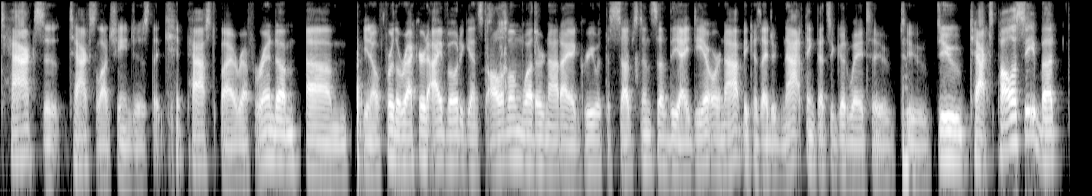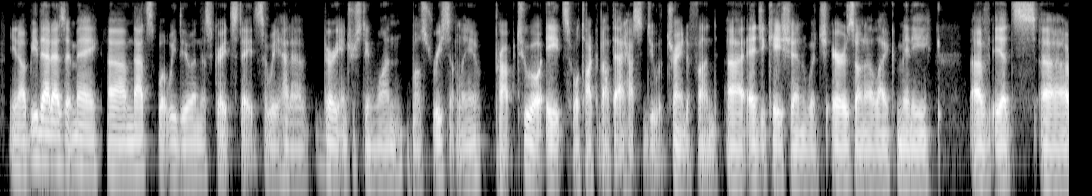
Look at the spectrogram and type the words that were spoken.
tax tax law changes that get passed by a referendum. Um, you know, for the record, I vote against all of them, whether or not I agree with the substance of the idea or not, because I do not think that's a good way to to do tax policy. But you know, be that as it may, um, that's what we do in this great state. So we had a very interesting one most recently, Prop 208. So we'll talk about that. It has to do with trying to fund uh, education, which Arizona, like many of its uh,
